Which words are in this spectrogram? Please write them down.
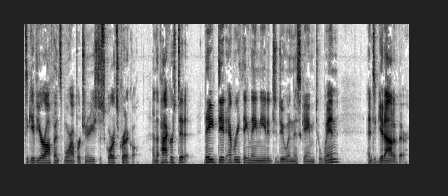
to give your offense more opportunities to score, it's critical. And the Packers did it. They did everything they needed to do in this game to win and to get out of there.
